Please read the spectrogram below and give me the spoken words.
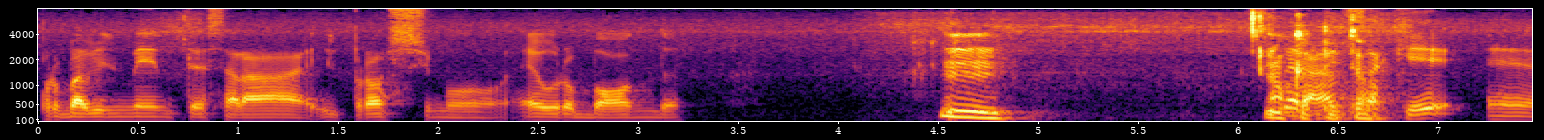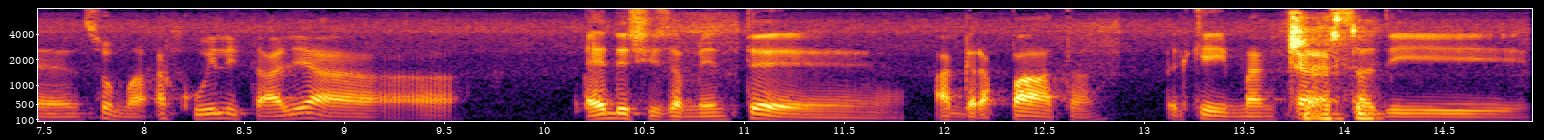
probabilmente sarà il prossimo Eurobond. Mm. Ho capito. Che, eh, insomma, a cui l'Italia è decisamente aggrappata, perché in mancanza, certo. di,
